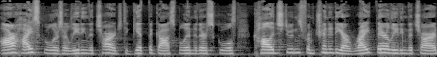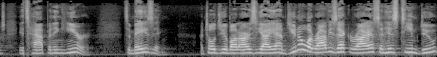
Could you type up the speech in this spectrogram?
Our high schoolers are leading the charge to get the gospel into their schools. College students from Trinity are right there leading the charge. It's happening here. It's amazing. I told you about RZIM. Do you know what Ravi Zacharias and his team do?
